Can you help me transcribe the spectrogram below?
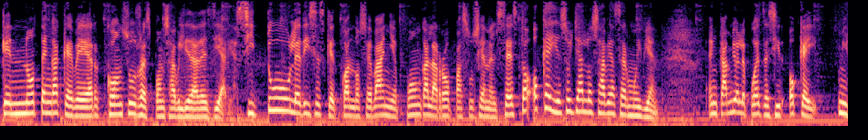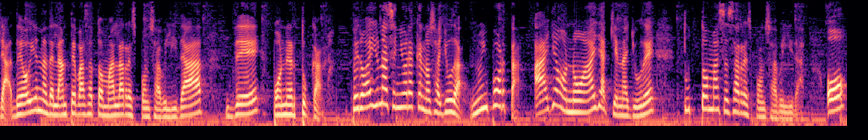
que no tenga que ver con sus responsabilidades diarias. Si tú le dices que cuando se bañe ponga la ropa sucia en el cesto, ok, eso ya lo sabe hacer muy bien. En cambio le puedes decir, ok, mira, de hoy en adelante vas a tomar la responsabilidad de poner tu cama. Pero hay una señora que nos ayuda, no importa, haya o no haya quien ayude, tú tomas esa responsabilidad. O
